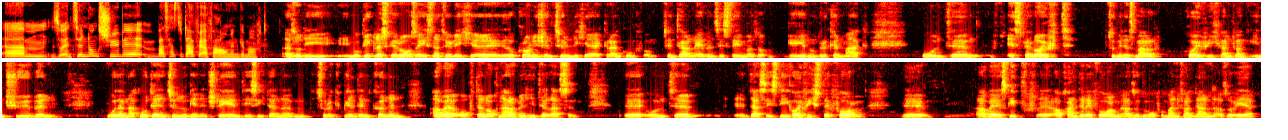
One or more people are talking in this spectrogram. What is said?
ähm, so Entzündungsschübe. Was hast du da für Erfahrungen gemacht? Also die Multiple Sklerose ist natürlich äh, so chronisch entzündliche Erkrankung vom zentralen Nervensystem, also Gehirn und Rückenmark. Und ähm, es verläuft zumindest mal häufig Anfang in Schüben, wo dann akute Entzündungen entstehen, die sich dann ähm, zurückbilden können aber oft dann auch Narben hinterlassen. Äh, und äh, das ist die häufigste Form. Äh, aber es gibt auch andere Formen, also wo vom Anfang an also eher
